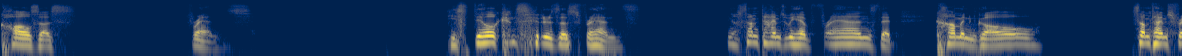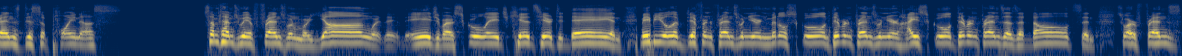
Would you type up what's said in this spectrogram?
calls us friends. He still considers us friends. You know, sometimes we have friends that come and go. Sometimes friends disappoint us. Sometimes we have friends when we're young, we're the age of our school age kids here today, and maybe you'll have different friends when you're in middle school, and different friends when you're in high school, different friends as adults. And so our friends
